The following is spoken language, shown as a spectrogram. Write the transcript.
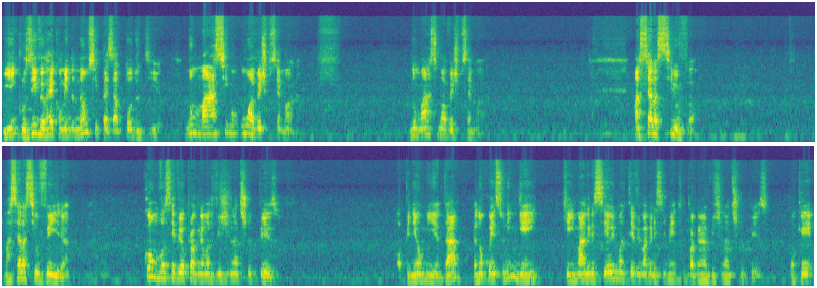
E, inclusive, eu recomendo não se pesar todo dia. No máximo, uma vez por semana. No máximo, uma vez por semana. Marcela Silva. Marcela Silveira. Como você vê o programa do Vigilantes do Peso? Opinião minha, tá? Eu não conheço ninguém que emagreceu e manteve emagrecimento no programa Vigilantes do Peso. Porque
